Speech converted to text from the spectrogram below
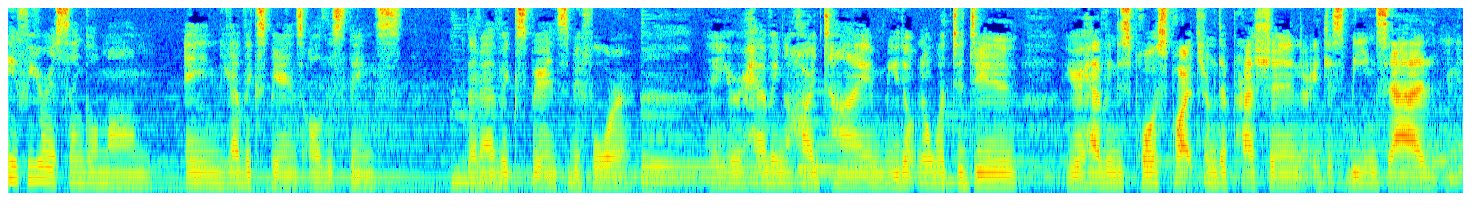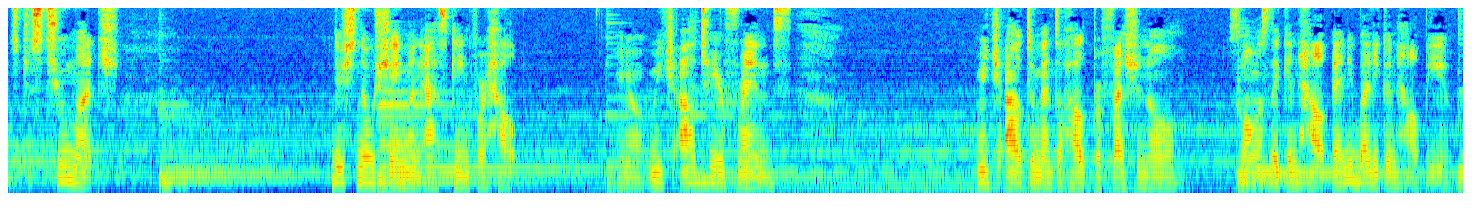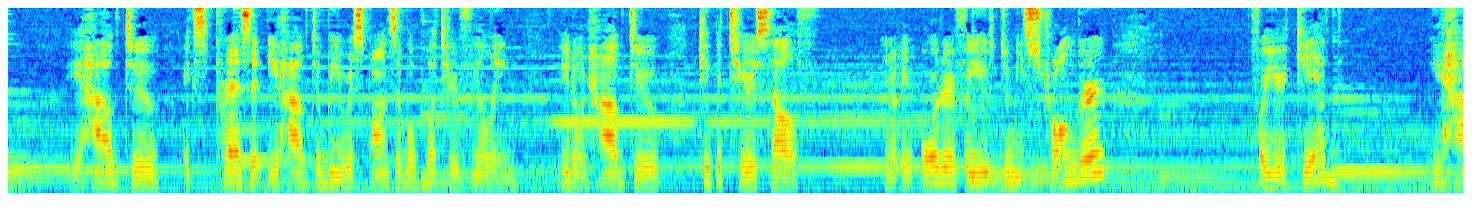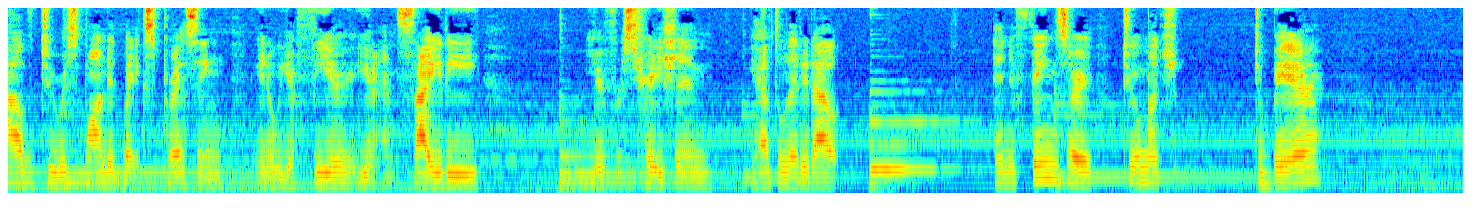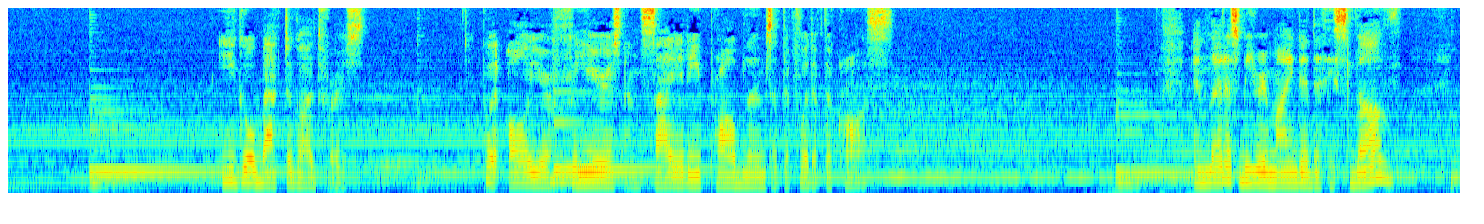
If you're a single mom and you have experienced all these things that I've experienced before, you're having a hard time, you don't know what to do, you're having this postpartum depression, or you're just being sad, and it's just too much, there's no shame in asking for help. You know, reach out to your friends, reach out to mental health professional. As long as they can help anybody can help you you have to express it. You have to be responsible of what you're feeling. You don't have to keep it to yourself. You know in order for you to be stronger for your kid you have to respond it by expressing you know your fear your anxiety your frustration. You have to let it out. And if things are too much to bear you go back to god first put all your fears anxiety problems at the foot of the cross and let us be reminded that His love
